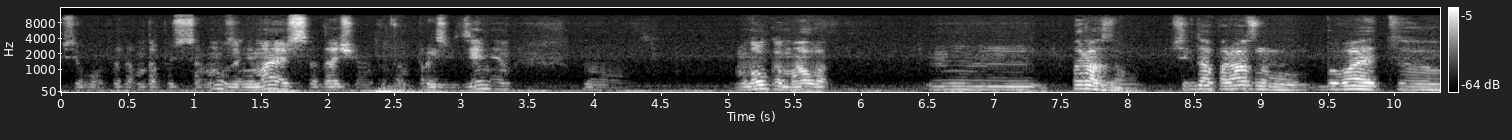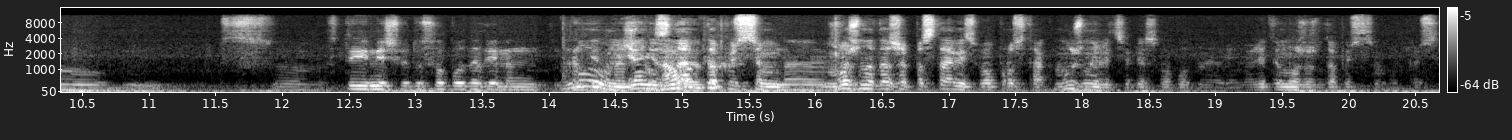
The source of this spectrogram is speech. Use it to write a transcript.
всего, ты там, допустим, ну, занимаешься, да, чем-то там произведением. Ну, много, мало. По-разному. Всегда по-разному. Бывает, э, ты имеешь в виду свободное время? Ну, я что, не на знаю, отдых? допустим, На- можно даже поставить вопрос так, нужно ли тебе свободное время? Или ты можешь, допустим, то есть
